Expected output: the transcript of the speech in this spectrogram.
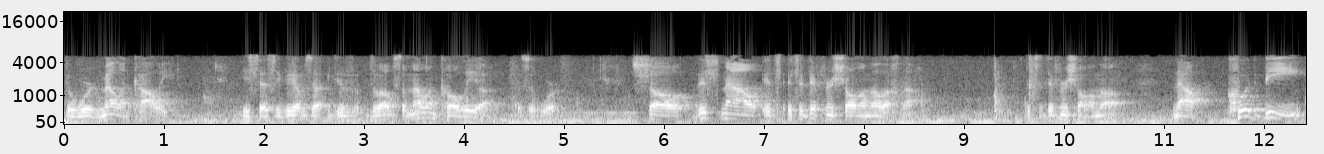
the word melancholy. He says he becomes a, develops a melancholia, as it were. So this now, it's, it's a different Shaul Melech now. It's a different Shaul Melech. Now, could be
